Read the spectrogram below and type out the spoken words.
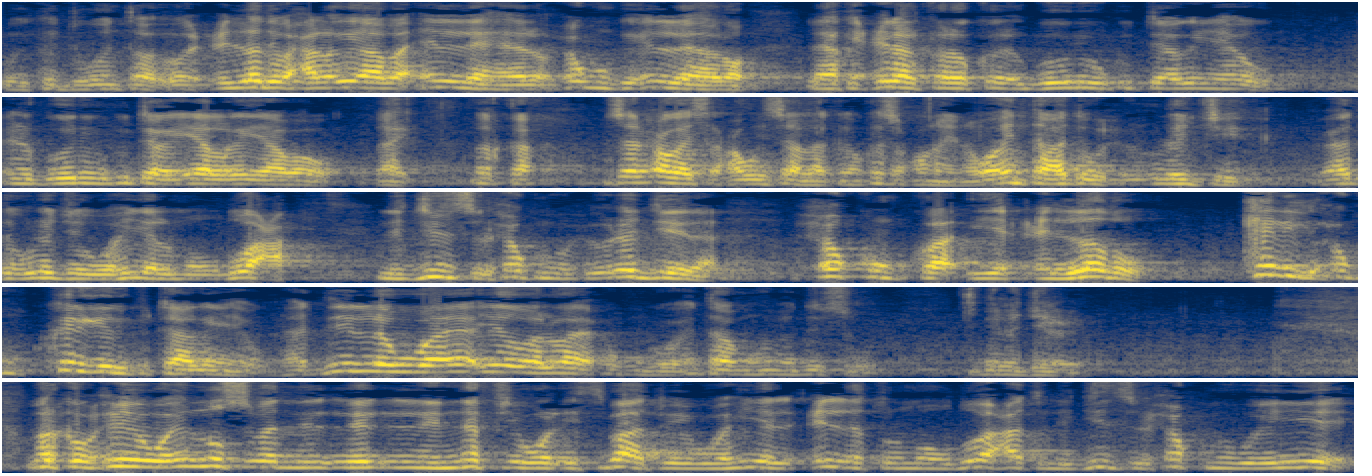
way ka duwan tahay. Oo ciladii waxaa laga yaabaa in la helo xukunka in la helo laakiin cilal kale kale gooni uu ku taagan yahay. Cilal gooni uu ku taagan yahay laga yaabaa. Ayb marka masale xoogaa isla cawinsan laakiin waan ka soconayna. Waa intaa hadda wuxuu ula jeeda hadda ula jeeda wahiya almawduuca lijinsi alxukm wuxuu ula jeedaa xukunka iyo ciladu keligii xukunka keligeedu ku taagan yahay. Haddii la waayo iyada waa la waaya xukunka intaa muhiimadiisu bila jilci marka wuxuu yhi wain nusibat linafyi wاlihbaat wey wahiya alcilaة اlmawduucaةu lijinsi اlxukmi weeye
